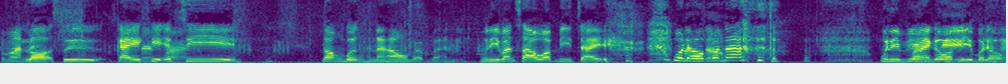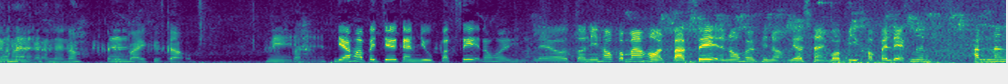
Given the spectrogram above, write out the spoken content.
ประมาณเลาะซื้อไก่สามแสน KFC ลองเบิ่งหั้นนะเฮาแบบว่านี้มื้อนี้วันเสาร์วับดีใจบ่ได้ออกมาหน้ามื้อนี้พี่ใหม่ก็ว่าปีบ่ได้ออกมาหน้าอันไหนเนาะก็ได้ไปคือเก่าแม่ไปเดี๋ยวเราไปเจอกันอยู่ปากเซ่เน้องพ่อพี่น้องแล้ว ตอนนี้เขาก็มาหอดปากเซ่เน้องพ่อพี่น้องเดี๋ยวใส่บอบบี้เขาไปแลกเงินพันหนึ่ง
